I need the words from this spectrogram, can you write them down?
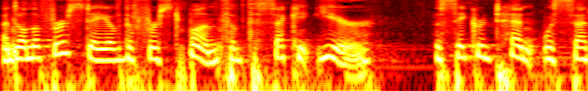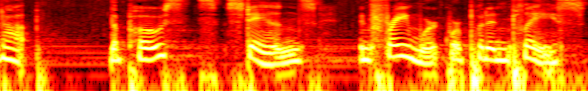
and on the first day of the first month of the second year, the sacred tent was set up. The posts, stands, and framework were put in place.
